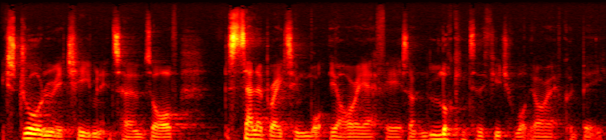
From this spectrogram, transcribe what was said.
extraordinary achievement in terms of celebrating what the RAF is and looking to the future what the RAF could be.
